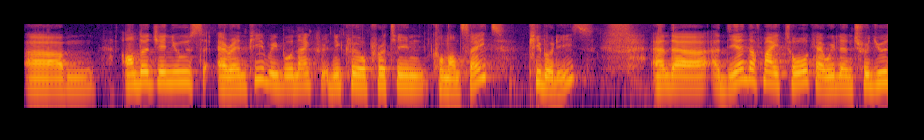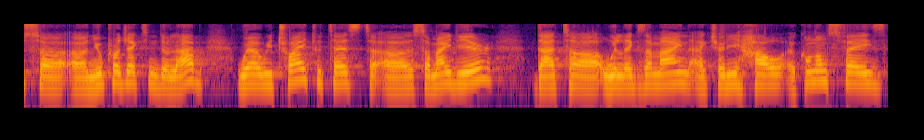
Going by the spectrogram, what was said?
um, endogenous RNP, ribonucleoprotein condensate, P-bodies. And uh, at the end of my talk, I will introduce a, a, new project in the lab where we try to test uh, some idea that uh, will examine actually how a condensed phase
